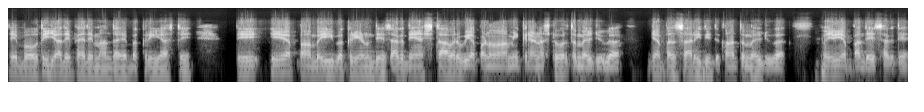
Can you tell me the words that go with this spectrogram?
ਤੇ ਬਹੁਤ ਹੀ ਜ਼ਿਆਦਾ ਫਾਇਦੇਮੰਦ ਹੈ ਇਹ ਬੱਕਰੀ ਵਾਸਤੇ। ਤੇ ਇਹ ਆਪਾਂ ਬਈ ਬੱਕਰੀਆਂ ਨੂੰ ਦੇ ਸਕਦੇ ਆ ਸ਼ਤਾਵਰ ਵੀ ਆਪਾਂ ਨੂੰ ਆਮ ਹੀ ਕਰਿਆਨਾ ਸਟੋਰ ਤੋਂ ਮਿਲ ਜੂਗਾ ਜਾਂ ਪੰਸਾਰੀ ਦੀ ਦੁਕਾਨ ਤੋਂ ਮਿਲ ਜੂਗਾ ਇਹ ਵੀ ਆਪਾਂ ਦੇ ਸਕਦੇ ਆ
